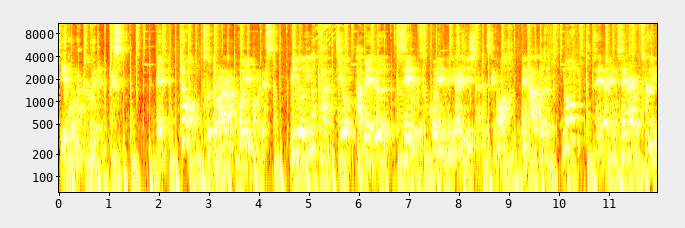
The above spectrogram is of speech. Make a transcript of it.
有効なモデルです。で今日作ってもらうのはこういうものです。緑のパッチを食べる生物これで矢印なんですけど、ね、タートルの生態系の正解を作り。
